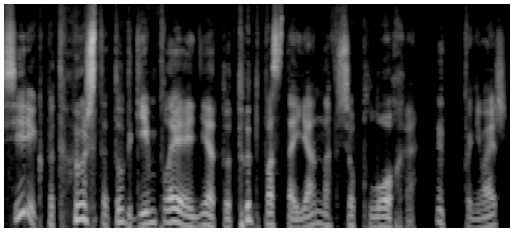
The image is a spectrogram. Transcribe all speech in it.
Сирик, потому что тут геймплея нету, тут постоянно все плохо, понимаешь?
